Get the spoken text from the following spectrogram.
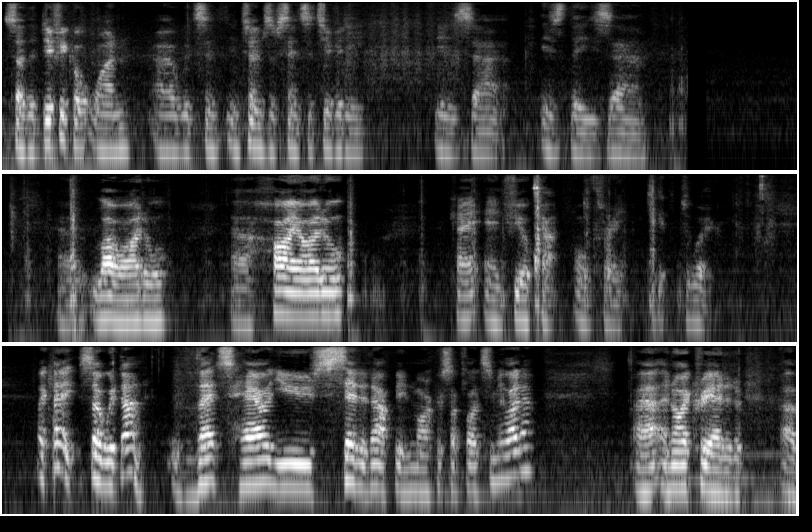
So the difficult one uh, with in terms of sensitivity is uh, is these uh, uh low idle, uh, high idle, okay, and fuel cut, all three to get to work. Okay, so we're done. That's how you set it up in Microsoft Flight Simulator. Uh, and I created a, a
